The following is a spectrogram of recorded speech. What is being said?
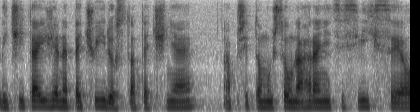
vyčítají, že nepečují dostatečně a přitom už jsou na hranici svých sil,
